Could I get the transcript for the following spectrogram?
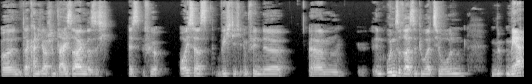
Und da kann ich auch schon gleich sagen, dass ich es für äußerst wichtig empfinde, ähm, in unserer Situation mehr,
